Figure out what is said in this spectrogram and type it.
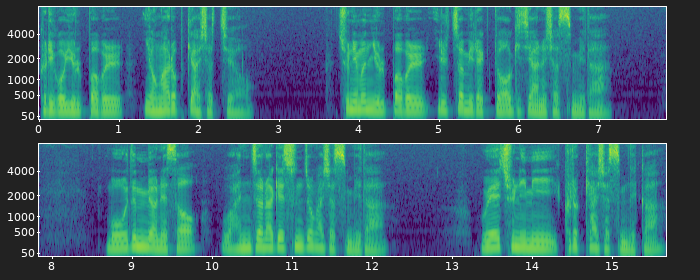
그리고 율법을 영화롭게 하셨지요. 주님은 율법을 1.1핵도 어기지 않으셨습니다. 모든 면에서 완전하게 순종하셨습니다. 왜 주님이 그렇게 하셨습니까?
